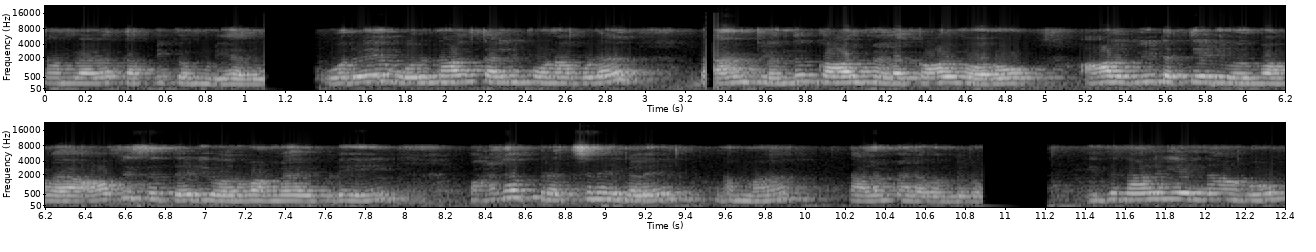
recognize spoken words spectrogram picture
நம்மளால் தப்பிக்க முடியாது. ஒரே ஒரு நாள் தள்ளி போனால் கூட பேங்க்லேருந்து கால் மேலே கால் வரும். ஆள் வீட்டை தேடி வருவாங்க ஆஃபீஸை தேடி வருவாங்க. இப்படி பல பிரச்சனைகளே நம்ம தலை மேலே வந்துடும். இதனாலேயே என்ன ஆகும்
